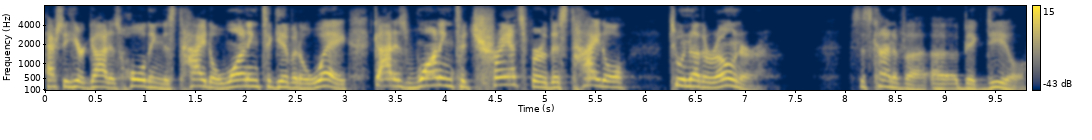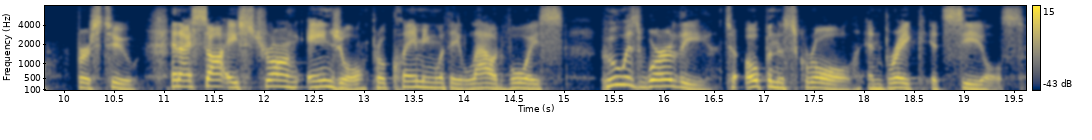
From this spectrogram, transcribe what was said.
Actually, here, God is holding this title, wanting to give it away. God is wanting to transfer this title to another owner. This is kind of a, a big deal. Verse 2 And I saw a strong angel proclaiming with a loud voice, Who is worthy to open the scroll and break its seals?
